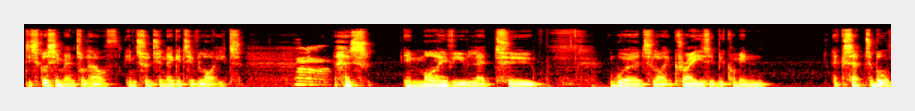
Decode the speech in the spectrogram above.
discussing mental health in such a negative light has, in my view, led to words like crazy becoming acceptable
